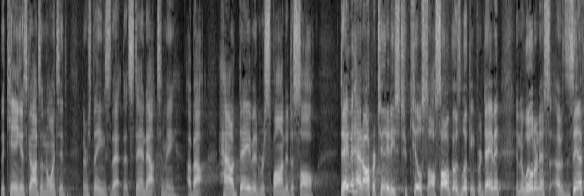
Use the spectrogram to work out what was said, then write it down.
the king is God's anointed, there's things that, that stand out to me about how David responded to Saul. David had opportunities to kill Saul. Saul goes looking for David in the wilderness of Ziph,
